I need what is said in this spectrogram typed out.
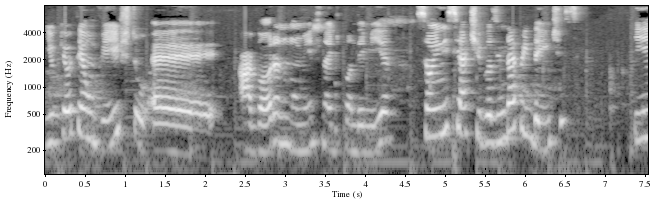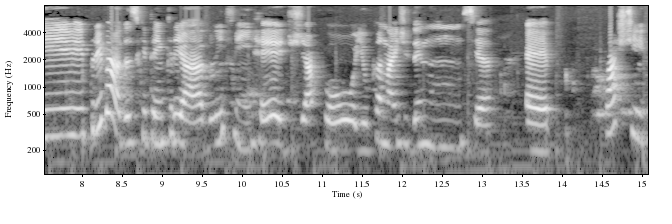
e o que eu tenho visto é, agora, no momento né, de pandemia, são iniciativas independentes e privadas que têm criado, enfim, redes de apoio, canais de denúncia, é, pastinha,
